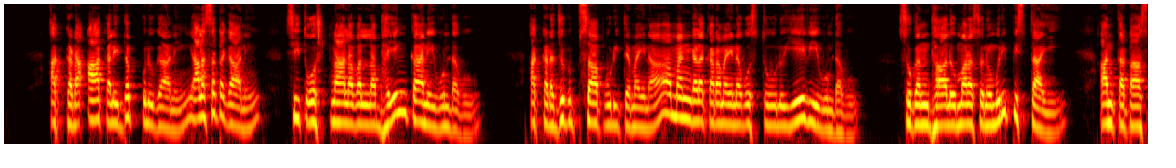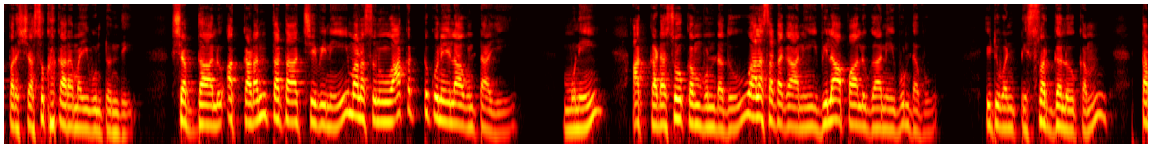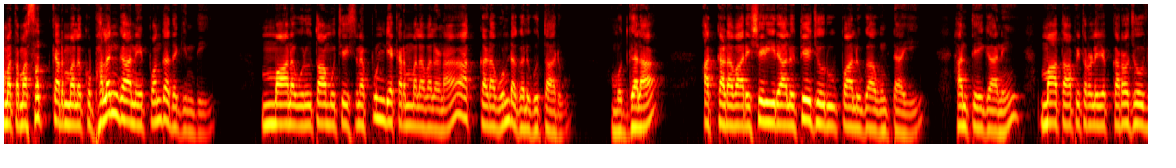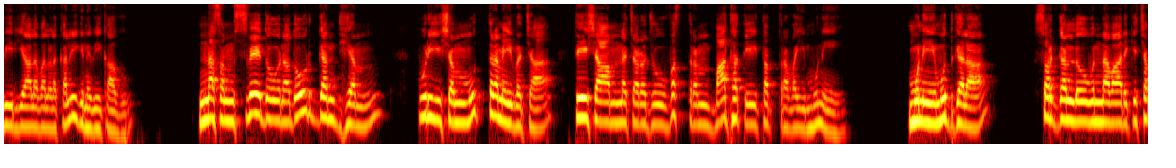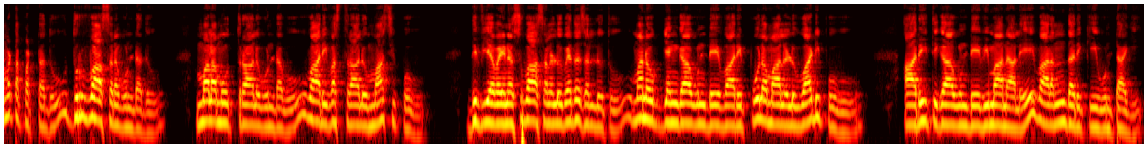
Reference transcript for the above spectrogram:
అక్కడ ఆకలి దప్పులు గాని అలసట గాని శీతోష్ణాల వల్ల భయం కానీ ఉండవు. అక్కడ జుగుప్సాపూరితమైన మంగళకరమైన వస్తువులు ఏవీ ఉండవు. సుగంధాలు మనసును మురిపిస్తాయి. అంతటా స్పర్శ సుఖకరమై ఉంటుంది. శబ్దాలు అక్కడంతటా చెవిని మనసును ఆకట్టుకునేలా ఉంటాయి. ముని అక్కడ శోకం ఉండదు అలసట గాని విలాపాలు గాని ఉండవు. ఇటువంటి స్వర్గలోకం తమ తమ సత్కర్మలకు ఫలంగానే పొందదగింది. మానవులు తాము చేసిన పుణ్యకర్మల వలన అక్కడ ఉండగలుగుతారు. ముద్గల అక్కడ వారి శరీరాలు తేజోరూపాలుగా ఉంటాయి. అంతేగాని మాతాపితరుల యొక్క రజోవీర్యాల వలన కలిగినవి కావు. నసం స్వేదో నదోర్గంధ్యం పురీషం మూత్రమేవ చ తేషాం న చరజో వస్త్రం బాధతే తత్ర వై ముని. ముని ముద్గల స్వర్గంలో ఉన్నవారికి చెమట పట్టదు దుర్వాసన ఉండదు. మలమూత్రాలు ఉండవు వారి వస్త్రాలు మాసిపోవు. దివ్యమైన సువాసనలు వెదజల్లుతూ మనోజ్ఞంగా ఉండే వారి పూలమాలలు వాడిపోవు. ఆ రీతిగా ఉండే విమానాలే వారందరికీ ఉంటాయి.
